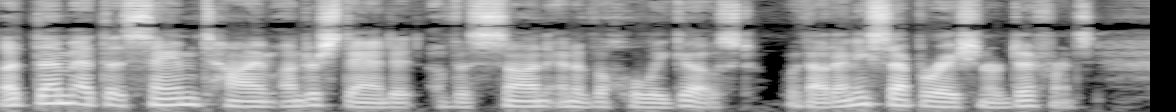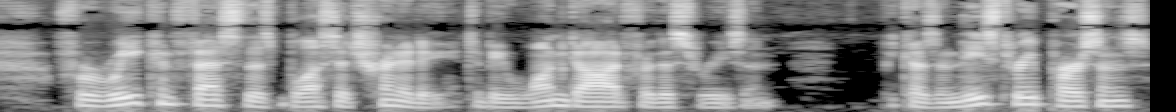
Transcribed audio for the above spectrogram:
let them at the same time understand it of the Son and of the Holy Ghost, without any separation or difference. For we confess this blessed Trinity to be one God for this reason, because in these three persons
